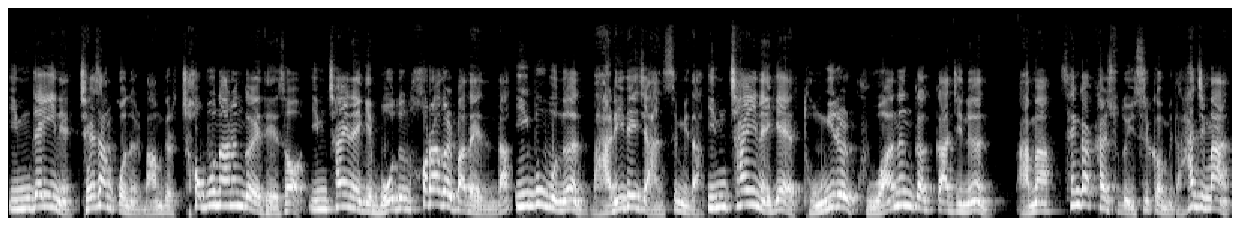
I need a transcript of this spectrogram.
임대인의 재산권을 마음대로 처분하는 것에 대해서 임차인에게 모든 허락을 받아야 된다? 이 부분은 말이 되지 않습니다. 임차인에게 동의를 구하는 것까지는 아마 생각할 수도 있을 겁니다. 하지만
